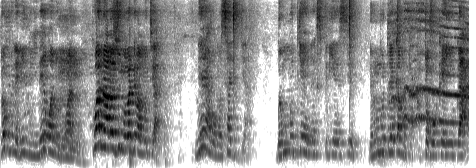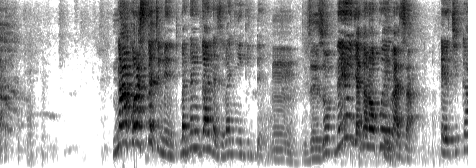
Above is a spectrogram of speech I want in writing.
byokubina ebyenyonyi naye one on one. Mm. kuba n'abazungu badde bamutya. Naye abo omusajja bwe mumugjayo neexperience ye ne mumuteeka mu katogo ke uganda n'akola statement bannayuganda ze banyiigidde Mm. zezo naye njagala okwebaza ekika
